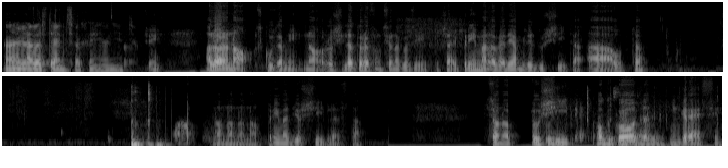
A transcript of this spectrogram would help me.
Ah, la partenza, ok, no, niente. Sì. Allora no, scusami, no, l'oscillatore funziona così, cioè prima la variabile d'uscita out, no, no, no, no, prima di oscilla sta. Sono uscite, opcode, ingressi.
